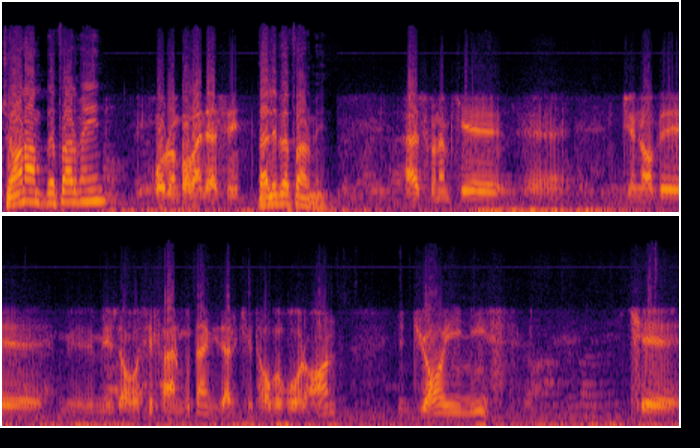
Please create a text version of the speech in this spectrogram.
جانم بفرمایین. قربان با بنده هستین؟ بله بفرمایین. ارز کنم که جناب میرزا آقاسی فرمودن که در کتاب قرآن جایی نیست که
